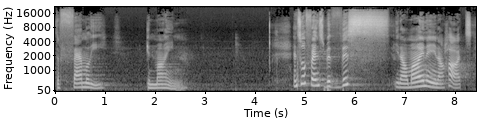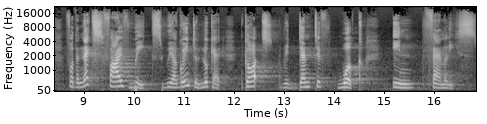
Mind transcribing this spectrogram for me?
the family in mind. And so, friends, with this in our mind and in our hearts, for the next five weeks, we are going to look at God's redemptive work in families.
